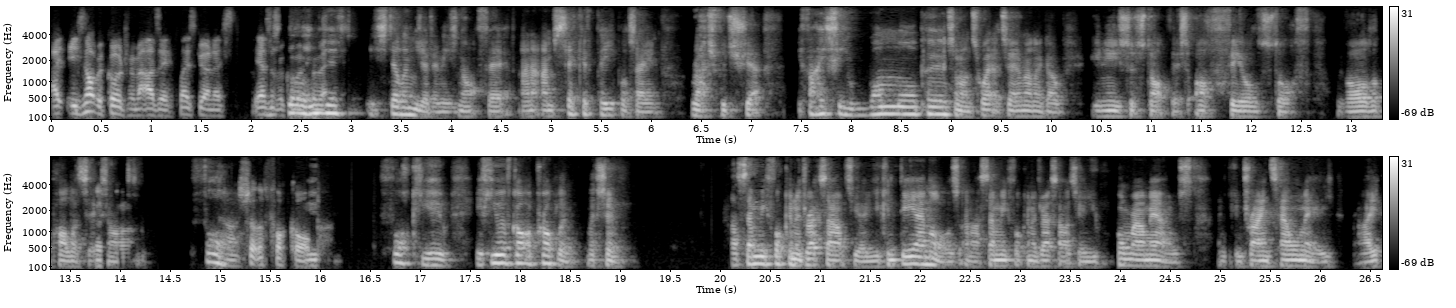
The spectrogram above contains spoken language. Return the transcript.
I, he's not recovered from it, has he? Let's be honest. He hasn't recovered from it. injured. He's still injured and he's not fit. And I'm sick of people saying Rashford shit. If I see one more person on Twitter turn around and go, he needs to stop this off-field stuff with all the politics. and that," Oh, shut the fuck up. You- fuck you. If you have got a problem, listen. I'll send me fucking address out to you. You can DM us and I'll send me fucking address out to you. You can come around my house and you can try and tell me, right,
